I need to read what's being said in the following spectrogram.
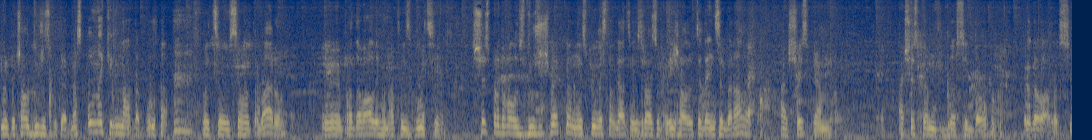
і ми почали дуже скупляти. У нас повна кімната була оцього всього товару. І ми продавали його на Фейсбуці. Щось продавалось дуже швидко, не успів виставляти, зразу приїжджали в той день забирали, а щось прям, а щось прям досить довго продавалося.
